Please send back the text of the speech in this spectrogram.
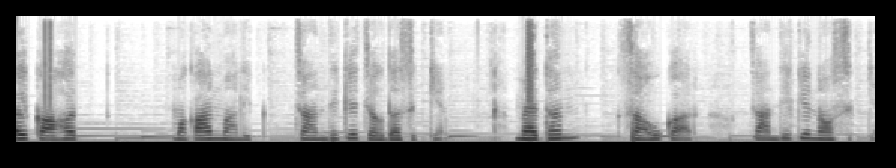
अलकाहत मकान मालिक, चांदी के चौदह सिक्के। मैथन साहूकार, चांदी के नौ सिक्के।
